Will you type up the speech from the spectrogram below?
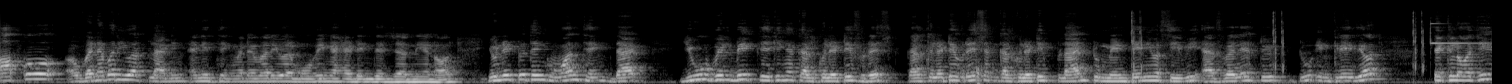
आपको whenever you are planning anything whenever you are moving ahead in this journey and all you need to think one thing that you will be taking a calculative risk calculative risk and calculative plan to maintain your C V as well as to increase your technology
